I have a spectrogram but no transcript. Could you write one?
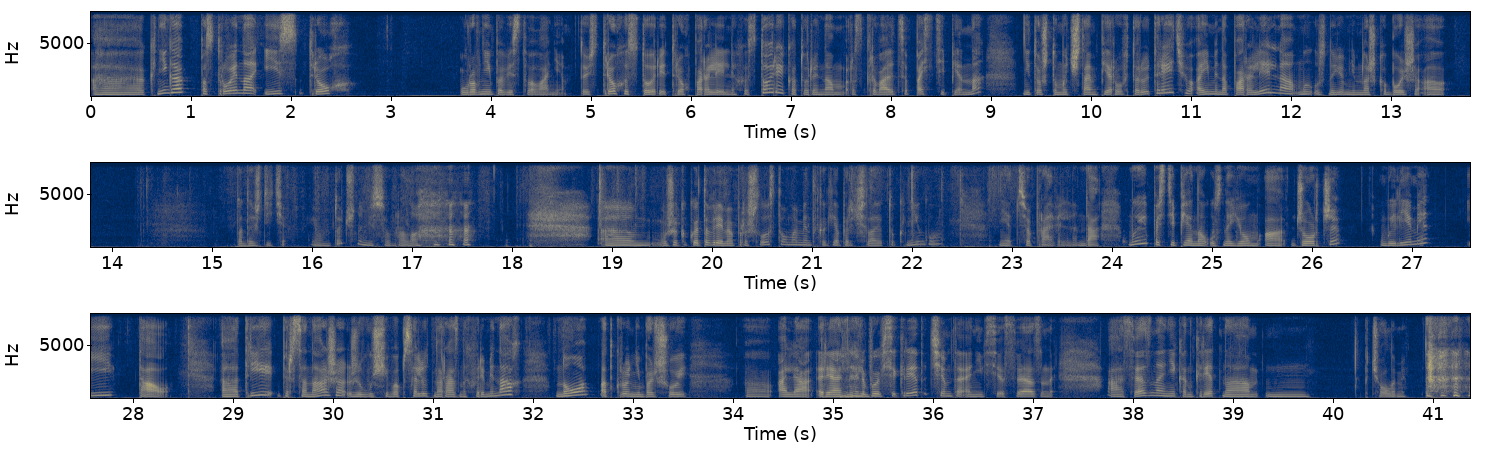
Э, книга построена из трех уровней повествования. То есть трех историй, трех параллельных историй, которые нам раскрываются постепенно. Не то, что мы читаем первую, вторую, третью, а именно параллельно мы узнаем немножко больше о... Подождите, я вам точно не соврала? Уже какое-то время прошло с того момента, как я прочла эту книгу. Нет, все правильно, да. Мы постепенно узнаем о Джордже, Уильяме и Тао. А, три персонажа, живущие в абсолютно разных временах, но, открою небольшой а реальная любовь секрет, чем-то они все связаны. А связаны они конкретно пчелами.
